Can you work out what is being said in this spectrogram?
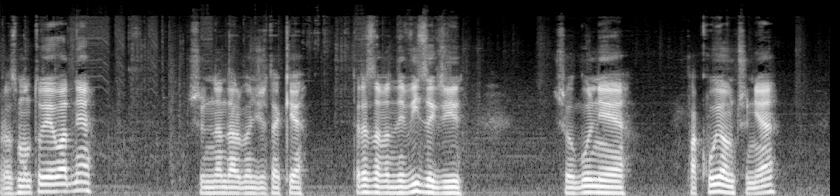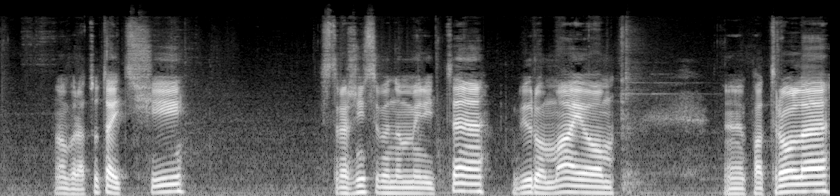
Rozmontuję ładnie? Czy nadal będzie takie... Teraz nawet nie widzę, gdzie... Czy ogólnie pakują, czy nie? Dobra, tutaj ci... Strażnicy będą mieli te, biuro mają, e, patrole.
